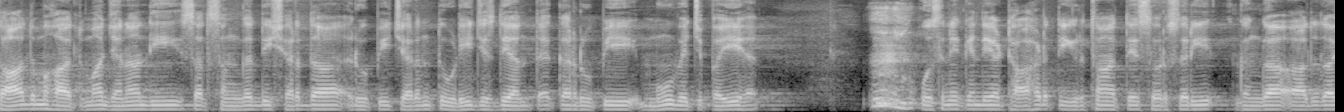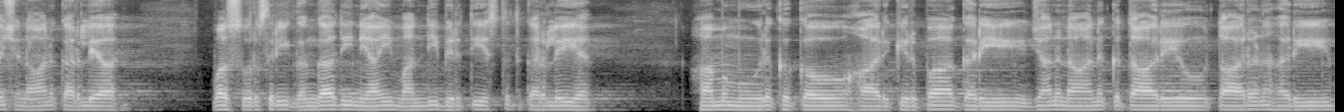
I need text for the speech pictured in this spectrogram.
ਸਾਧ ਮਹਾਤਮਾ ਜਨਾਂ ਦੀ ਸਤ ਸੰਗਤ ਦੀ ਸ਼ਰਧਾ ਰੂਪੀ ਚਰਨ ਧੂੜੀ ਜਿਸ ਦੇ ਅੰਤঃਕਰ ਰੂਪੀ ਮੂੰਹ ਵਿੱਚ ਪਈ ਹੈ। ਉਸਨੇ ਕਹਿੰਦੇ 68 ਤੀਰਥਾਂ ਅਤੇ ਸੁਰਸਰੀ ਗੰਗਾ ਆਦਿ ਦਾ ਇਸ਼ਨਾਨ ਕਰ ਲਿਆ ਹੈ। ਬਸ ਸੁਰਸਰੀ ਗੰਗਾ ਦੀ ਨਿਆਈ ਮਨ ਦੀ ਬਿਰਤੀ ਸਥਿਤ ਕਰ ਲਈ ਹੈ। ਹਮ ਮੂਰਖ ਕਉ ਹਰ ਕਿਰਪਾ ਕਰੀ ਜਨ ਨਾਨਕ ਤਾਰਿਓ ਤਾਰਨ ਹਰੀ।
